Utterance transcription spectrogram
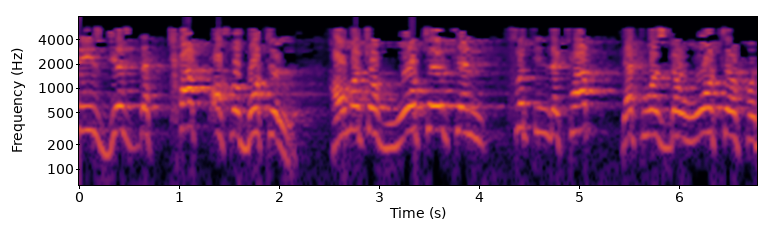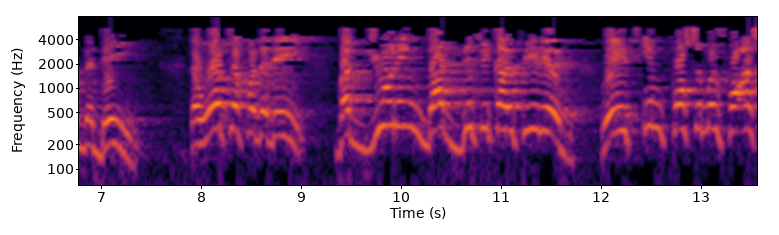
says just the cap of a bottle. How much of water can fit in the cap? That was the water for the day. The water for the day. But during that difficult period, where it's impossible for us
